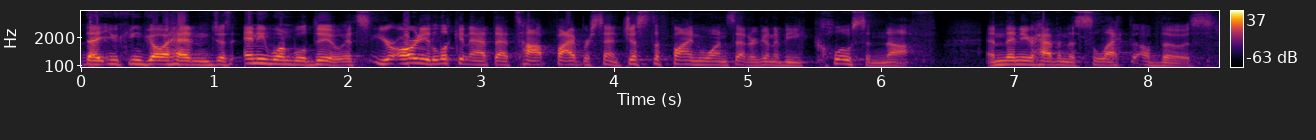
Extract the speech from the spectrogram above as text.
that you can go ahead and just anyone will do. It's you're already looking at that top 5% just to find ones that are going to be close enough. And then you're having to select of those.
